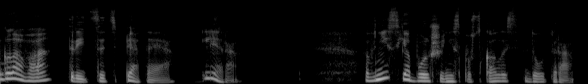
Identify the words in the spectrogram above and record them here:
Глава 35. Лера. Вниз я больше не спускалась до утра.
